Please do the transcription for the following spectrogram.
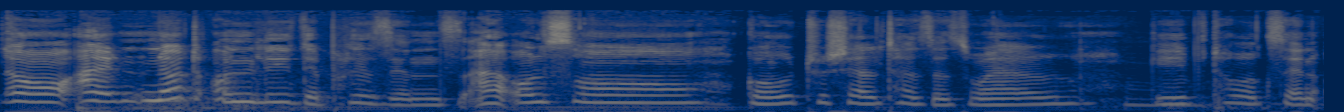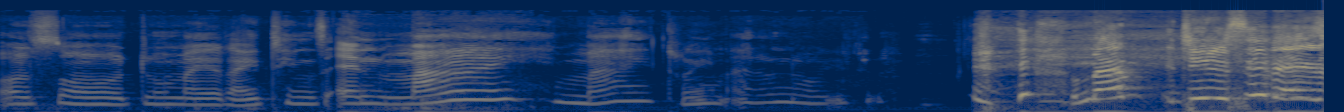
No, I not only the prisons. I also go to shelters as well, give talks, and also do my writings. And my my dream, I don't know. If, Ma'am, did you see that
